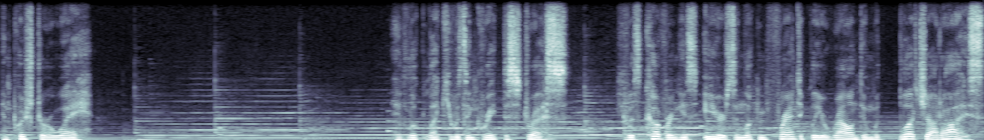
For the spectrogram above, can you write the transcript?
and pushed her away. It looked like he was in great distress. He was covering his ears and looking frantically around him with bloodshot eyes.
